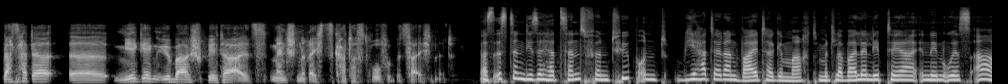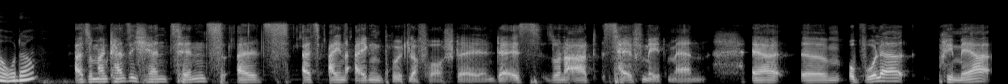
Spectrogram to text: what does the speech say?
das hat er äh, mir gegenüber später als Menschenrechtskatastrophe bezeichnet. Was ist denn dieser Herr Zenz für ein Typ und wie hat er dann weitergemacht? Mittlerweile lebt er ja in den USA, oder? Also man kann sich Herrn Zenz als, als ein Eigenbrötler vorstellen. Der ist so eine Art Self-Made Man. Er, ähm, obwohl er primär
